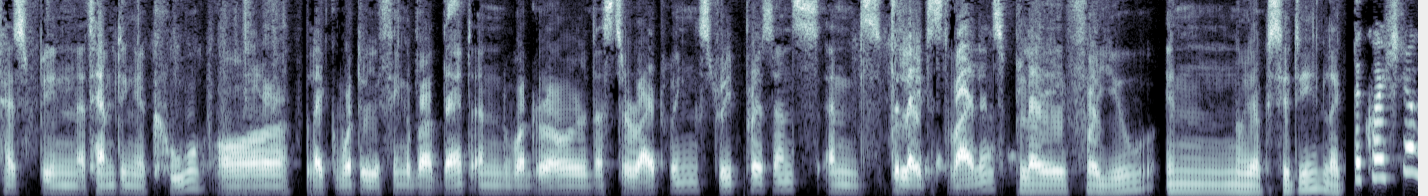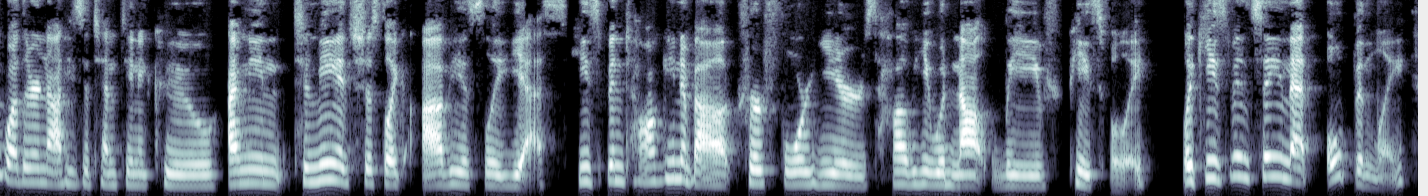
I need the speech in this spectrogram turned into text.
has been attempting a coup or like what do you think about that and what role does the right wing street presence and the latest violence play for you in New York City? Like the question of whether or not he's attempting a coup, I mean, to me it's just like obviously yes. He's been talking about for 4 years how he would not leave peacefully. Like he's been saying that openly.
